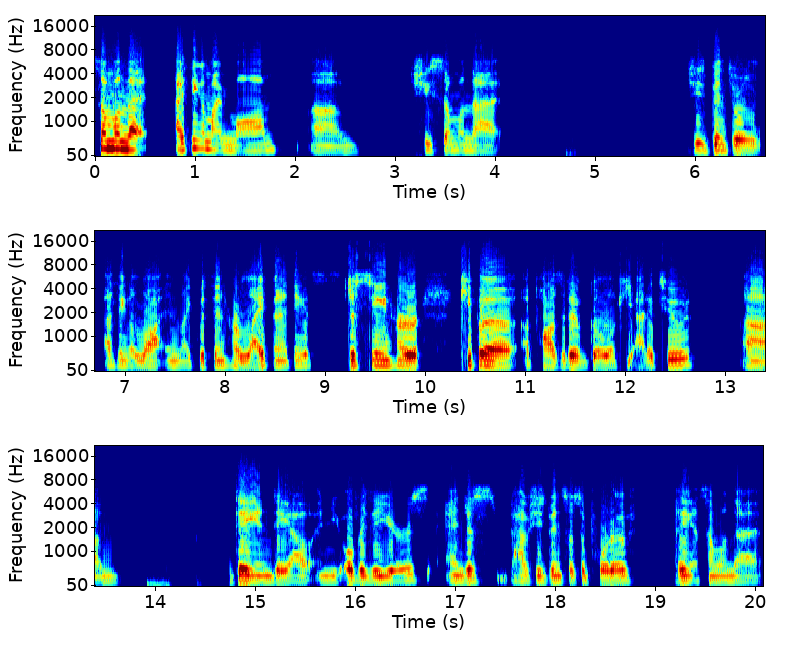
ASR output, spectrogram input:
someone that I think of my mom. Um, she's someone that she's been through. I think a lot in like within her life, and I think it's just seeing her keep a, a positive, go-lucky attitude, um, day in day out, and over the years, and just how she's been so supportive. I think it's someone that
